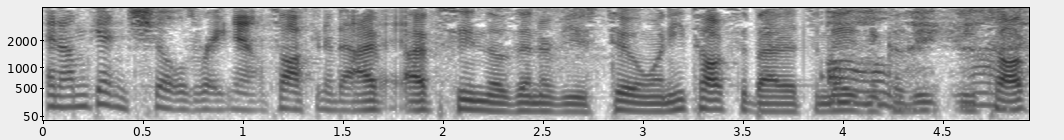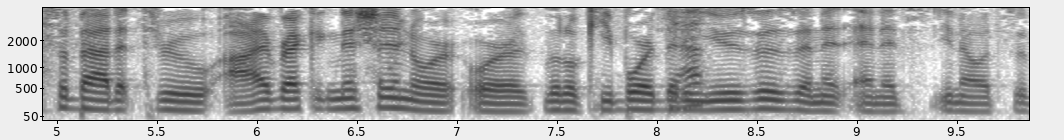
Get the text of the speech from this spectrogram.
And I'm getting chills right now talking about I've, it. I've seen those interviews too. When he talks about it, it's amazing Oh because he, he talks about it through eye recognition or, or a little keyboard that Yep. he uses, and it and it's you know it's a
